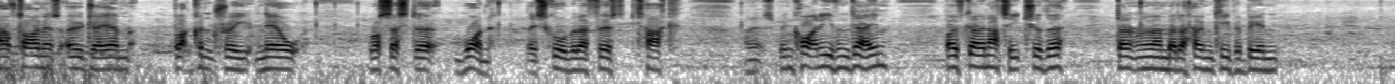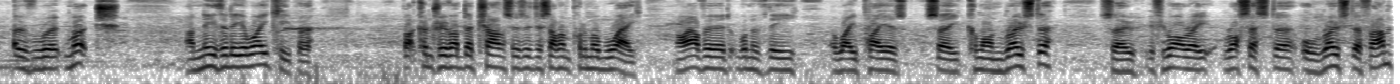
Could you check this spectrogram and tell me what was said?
Half time it's OJM Black Country nil, Rochester one. They scored with their first attack, and it's been quite an even game. Both going at each other. Don't remember the home keeper being overworked much, and neither the away keeper. Black Country have had their chances, they just haven't put them away. Now, I have heard one of the away players say, "Come on, roaster." So, if you are a Rochester or Roaster fan,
